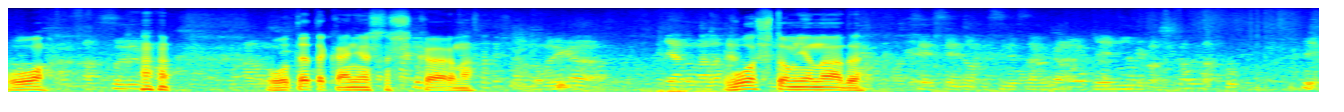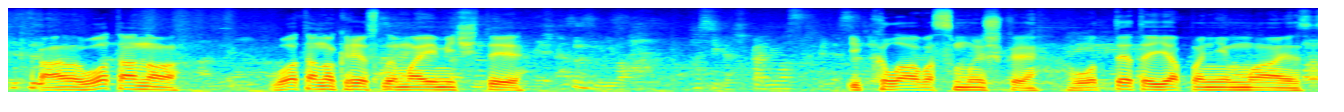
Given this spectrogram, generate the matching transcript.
О, вот это, конечно, шикарно. Вот что мне надо. А вот оно. Вот оно, кресло моей мечты. И клава с мышкой. Вот это я понимаю.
